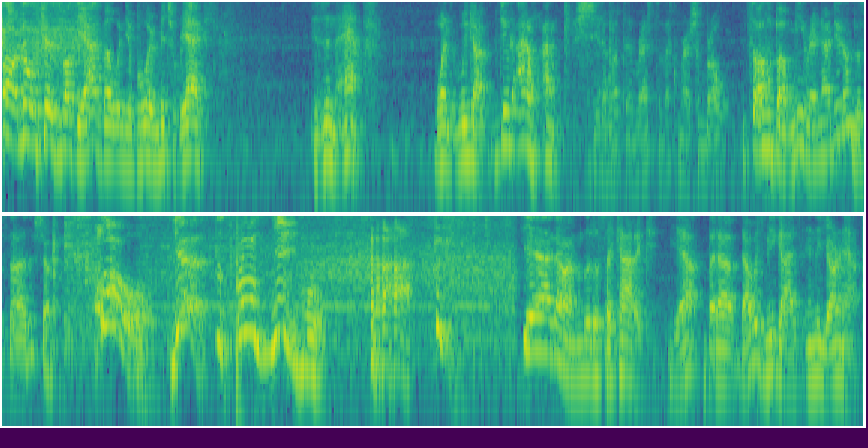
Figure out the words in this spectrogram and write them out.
Oh, no one cares about the Advil when your boy Mitchell Reacts is in the app. When we got, dude, I don't, I don't give a shit about the rest of the commercial, bro. It's all about me right now, dude. I'm the star of the show. Oh, yes, that's on me, bro. yeah, I know, I'm a little psychotic. Yeah, but uh, that was me, guys, in the Yarn app.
